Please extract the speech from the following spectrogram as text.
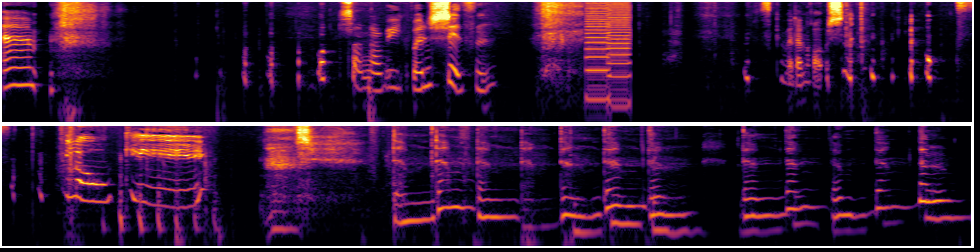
Ähm. Schon habe ich verschissen. Das können wir dann rausschneiden. Lux. Loki. Dum, dum, dum, dum, dum, dum, dum. Dum, dum, dum, dum,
